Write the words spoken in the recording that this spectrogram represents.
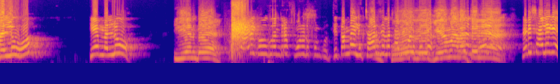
ಏ ಮಲ್ಲು? ಏನ್ ಬೇ? ಶಾಲೆಗೆ ಹೋಗು ಅಂದ್ರೆ ಫೋನ್ ಹಿಡ್ಕೊಂಡು ಕೂತಿ. ತಮ್ಮ ಇಲ್ಲಿ ಚಾರ್ಜ್ ಎಲ್ಲ ಹೋಗ್ಲಿ, game ಆಡತ್ತೇನೆ. ನಡಿ ಶಾಲೆಗೆ.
